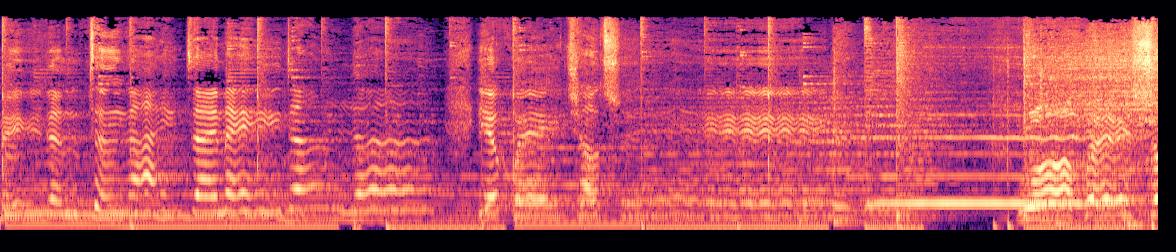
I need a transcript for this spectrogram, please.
没人疼爱，再美的人也会憔悴。我会送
